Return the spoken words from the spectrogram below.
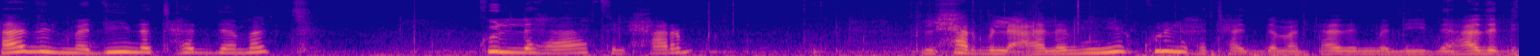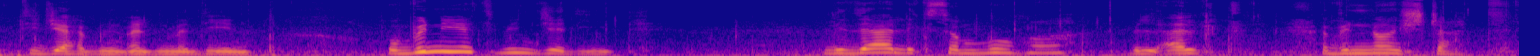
هذه المدينة تهدمت كلها في الحرب في الحرب العالمية كلها تهدمت هذه المدينة هذا الاتجاه بالمدينة وبنيت من جديد. لذلك سموها بالألت بالنويشتات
